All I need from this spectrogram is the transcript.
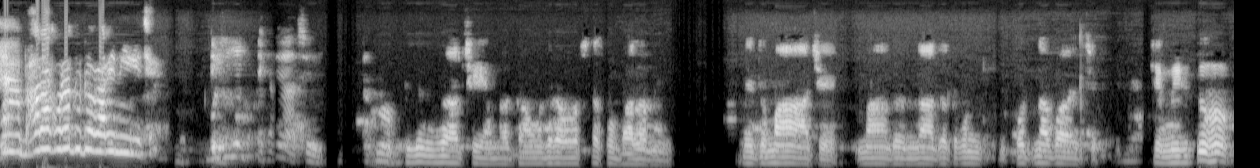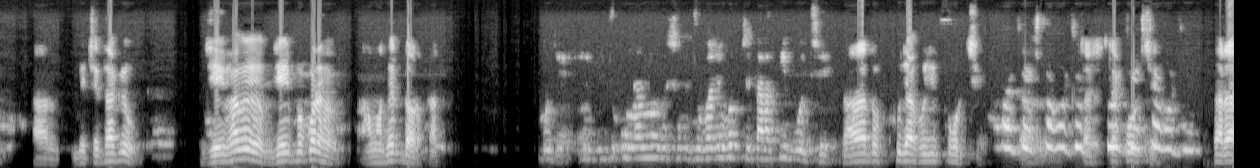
হ্যাঁ ভাড়া করে দুটো গাড়ি নিয়ে গেছে। আছি আমরা তো আমাদের অবস্থা খুব ভালো নেই। যেহেতু মা আছে মা না যতক্ষণ খোঁজ না পাওয়া যাচ্ছে সে মৃত্যু হোক আর বেঁচে থাকেও যেভাবে হোক যেই প্রকারে হোক আমাদের দরকার। অন্যান্যদের সাথে যোগাযোগ হচ্ছে তারা কি বলছে? তারা তো খোঁজাখুঁজি করছে। চেষ্টা করছে চেষ্টা করছে। তারা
